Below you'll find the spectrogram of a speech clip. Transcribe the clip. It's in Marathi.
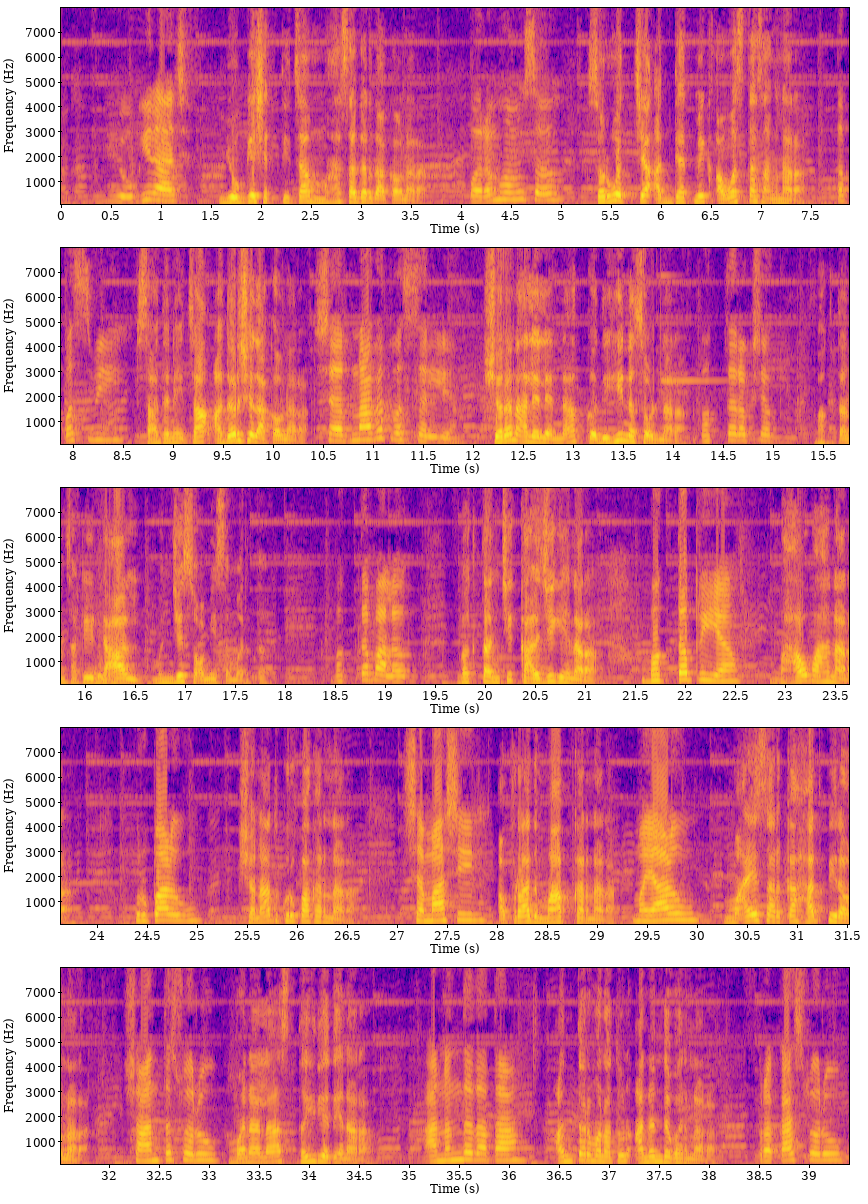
योगीराज योग्य शक्तीचा महासागर दाखवणारा परमहंस सर्वोच्च आध्यात्मिक अवस्था सांगणारा तपस्वी साधनेचा आदर्श दाखवणारा शरणागत वत्सल्य शरण आलेल्यांना कधीही न सोडणारा भक्तरक्षक भक्तांसाठी डाल म्हणजे स्वामी समर्थ भक्तपालक भक्तांची काळजी घेणारा भक्तप्रिय भाव पाहणारा कृपाळू क्षणात कृपा करणारा क्षमाशील अपराध माफ करणारा मयाळू मायेसारखा हात फिरवणारा शांत स्वरूप मनाला स्थैर्य देणारा आनंददाता अंतर्मनातून आनंद भरणारा प्रकाश स्वरूप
